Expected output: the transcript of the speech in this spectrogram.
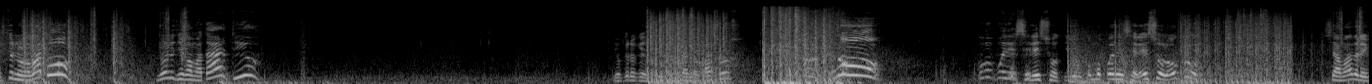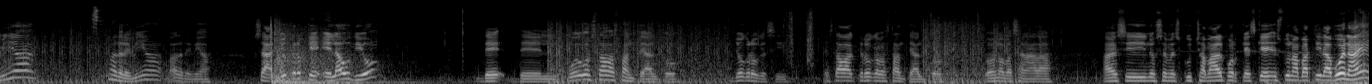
¿Esto no lo mato? No le llego a matar, tío. Yo creo que estoy escuchando pasos. ¡No! ¿Cómo puede ser eso, tío? ¿Cómo puede ser eso, loco? O sea, madre mía. Madre mía, madre mía. O sea, yo creo que el audio Del juego está bastante alto Yo creo que sí Estaba, creo que bastante alto Pero no pasa nada A ver si no se me escucha mal Porque es que es una partida buena, ¿eh?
